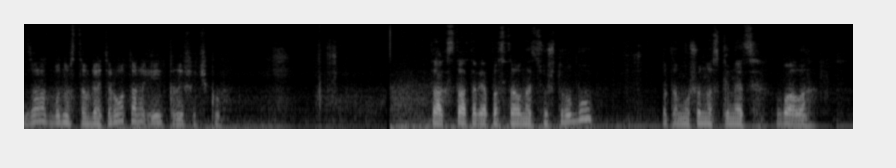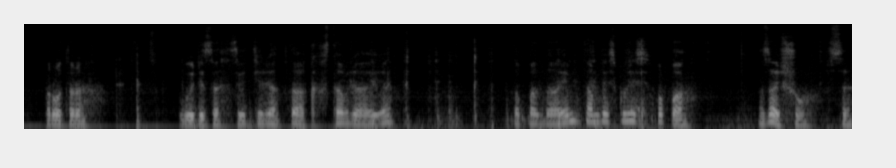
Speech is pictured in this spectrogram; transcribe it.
Зараз будемо вставляти ротор і кришечку. Так, статор я поставив на цю ж трубу, тому що у нас кінець вала ротора вилізе звідтіля. Так, вставляю я. Попадаємо там десь кудись. Опа. Зайшов. Все.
